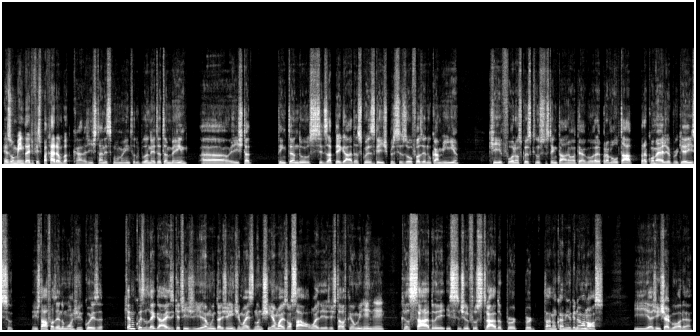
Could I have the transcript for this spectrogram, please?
Resumindo, é difícil pra caramba. Cara, a gente tá nesse momento do planeta também. ah, a gente tá tentando se desapegar das coisas que a gente precisou fazer no caminho que foram as coisas que nos sustentaram até agora para voltar para comédia, porque é isso. A gente tava fazendo um monte de coisa que eram coisas legais e que atingia muita gente, mas não tinha mais nossa alma ali. A gente tava realmente Uhum. Cansado e, e se sentindo frustrado por estar tá num caminho que não é o nosso. E a gente agora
